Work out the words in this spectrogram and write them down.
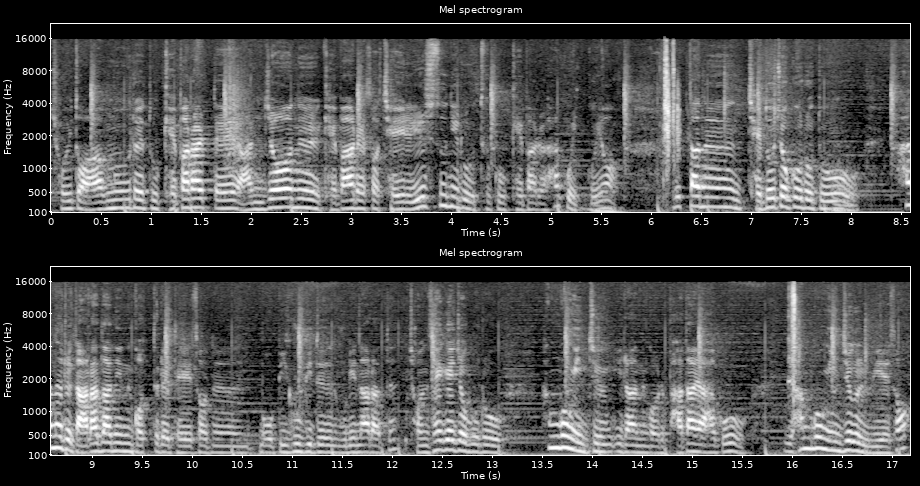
저희도 아무래도 개발할 때 안전을 개발해서 제일 1순위로 두고 개발을 하고 있고요. 일단은 제도적으로도 하늘을 날아다니는 것들에 대해서는 뭐 미국이든 우리나라든 전 세계적으로 항공인증이라는 거를 받아야 하고 이 항공인증을 위해서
